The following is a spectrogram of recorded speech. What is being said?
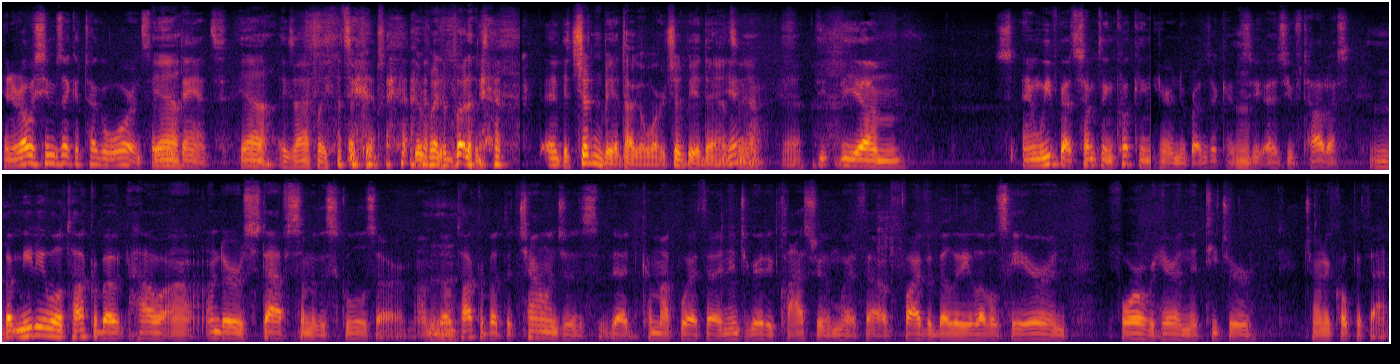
And it always seems like a tug of war instead Yeah. of a dance. Yeah, exactly. That's a good, good way to put it. And- It shouldn't be a tug of war. It should be a dance. Yeah. Yeah. Yeah. The, the um, and we've got something cooking here in New Brunswick, Hmm. as you, as you've taught us. But media will talk about how uh, understaffed some of the schools are. Um, Hmm. They'll talk about the challenges that come up with an integrated classroom with uh, five ability levels here and four over here, and the teacher trying to cope with that.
